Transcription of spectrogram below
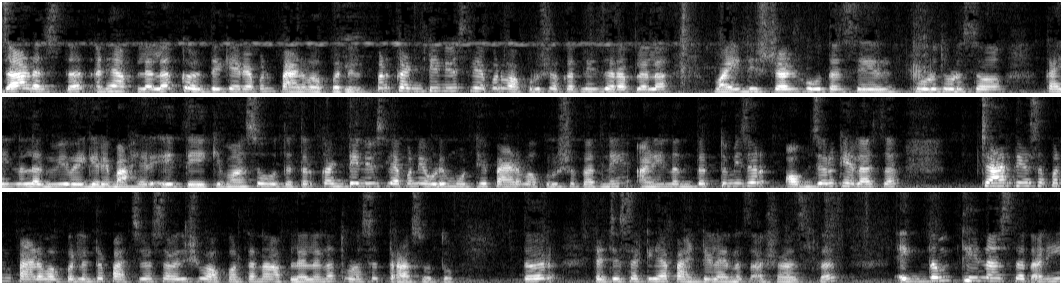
जाड असतात आणि आपल्याला कळते की अरे आपण पॅड वापरले पण कंटिन्युअसली आपण वापरू शकत नाही. जर आपल्याला वाईट डिस्चार्ज होत असेल थोडं थोडंसं काही ना लघवी वगैरे बाहेर येते किंवा असं होतं तर कंटिन्युअसली आपण एवढे मोठे पॅड वापरू शकत नाही. आणि नंतर तुम्ही जर ऑब्झर्व केला असाल चार दिवस आपण पॅड वापरल्यानंतर पाचव्या सहाव्या दिवशी वापरताना आपल्याला ना थोडासा त्रास होतो. तर त्याच्यासाठी ह्या पॅन्टी लायनर्स अशा असतात. एकदम थिन असतात आणि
